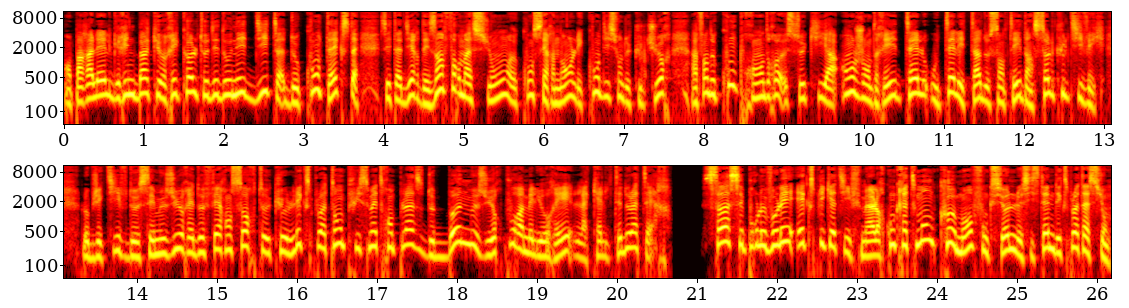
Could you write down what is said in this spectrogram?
En parallèle, Greenback récolte des données dites de contexte, c'est-à-dire des informations euh, concernant les conditions de culture afin de comprendre ce qui a engendré tel ou tel état de santé d'un L'objectif de ces mesures est de faire en sorte que l'exploitant puisse mettre en place de bonnes mesures pour améliorer la qualité de la terre. Ça, c'est pour le volet explicatif. Mais alors concrètement, comment fonctionne le système d'exploitation?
